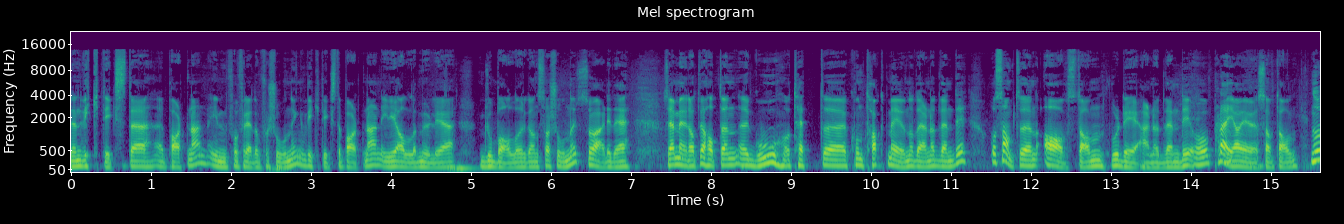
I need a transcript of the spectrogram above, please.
den viktigste partneren innenfor fred og forsoning, viktigste partneren i alle mulige globale organisasjoner, så er de det. Så jeg mener at vi har hatt en eh, god og tett eh, kontakt med EU når det er nødvendig, og samtidig den avstanden hvor det er nødvendig, og pleie av EØS-avtalen. Nå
